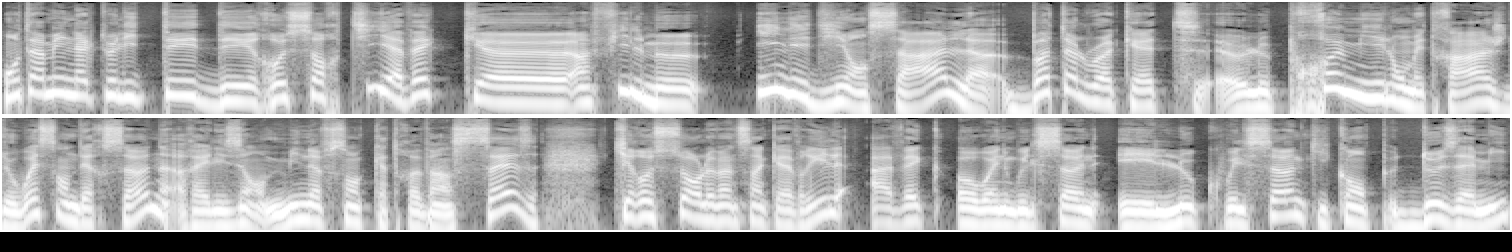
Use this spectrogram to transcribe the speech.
On termine l'actualité des ressorties avec euh, un film inédit en salle, Bottle Rocket, euh, le premier long métrage de Wes Anderson, réalisé en 1996, qui ressort le 25 avril avec Owen Wilson et Luke Wilson, qui campent deux amis,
